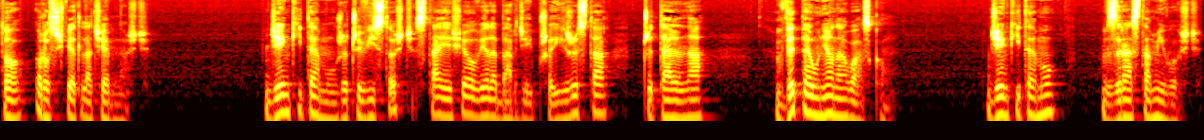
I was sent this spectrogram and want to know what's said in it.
To rozświetla ciemność. Dzięki temu rzeczywistość staje się o wiele bardziej przejrzysta, czytelna, wypełniona łaską. Dzięki temu wzrasta miłość.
